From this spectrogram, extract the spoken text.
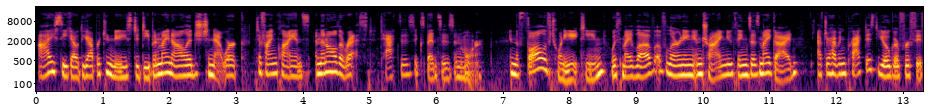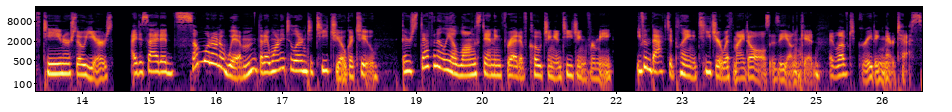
I seek out the opportunities to deepen my knowledge, to network, to find clients, and then all the rest taxes, expenses, and more. In the fall of 2018, with my love of learning and trying new things as my guide, after having practiced yoga for 15 or so years, I decided, somewhat on a whim, that I wanted to learn to teach yoga too. There's definitely a long standing thread of coaching and teaching for me, even back to playing teacher with my dolls as a young kid. I loved grading their tests.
